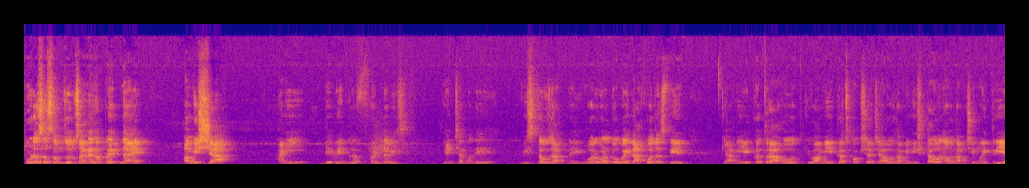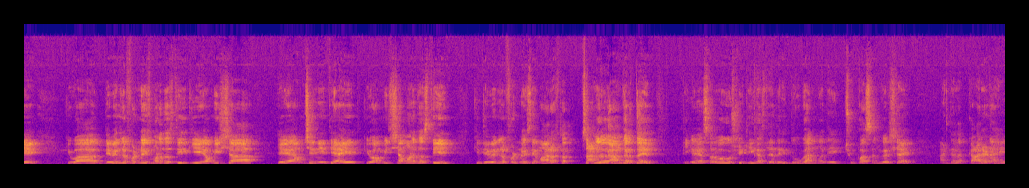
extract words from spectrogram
थोडस समजून सांगण्याचा प्रयत्न आहे. अमित शाह आणि देवेंद्र फडणवीस यांच्यामध्ये विस्तव जात नाही. वरवर दोघंही दाखवत असतील की आम्ही एकत्र आहोत किंवा आम्ही एकाच पक्षाचे आहोत आम्ही निष्ठावान आहोत आमची मैत्री आहे. किंवा देवेंद्र फडणवीस म्हणत असतील की अमित शाह हे आमचे नेते आहेत किंवा अमित शाह म्हणत असतील की देवेंद्र फडणवीस हे महाराष्ट्रात चांगलं काम करतायत. ठीक आहे या सर्व गोष्टी ठीक असल्या तरी दोघांमध्ये एक छुपा संघर्ष आहे आणि त्याला कारण आहे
